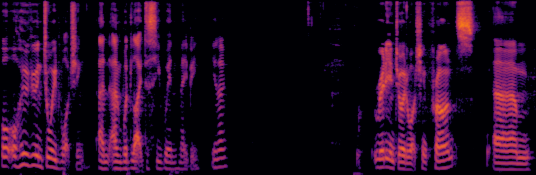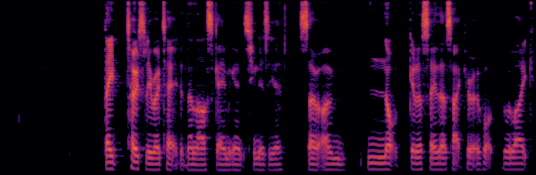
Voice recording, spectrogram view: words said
or, or who have you enjoyed watching and, and would like to see win? Maybe you know. Really enjoyed watching France. Um, they totally rotated in the last game against Tunisia, so I'm not gonna say that's accurate of what they were like.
